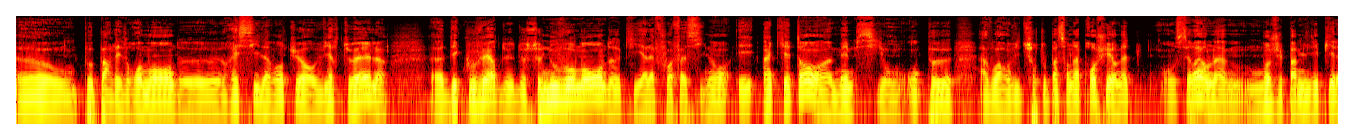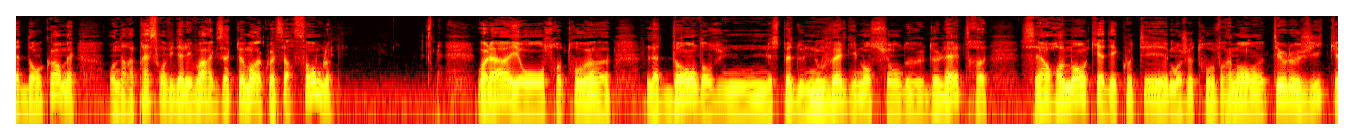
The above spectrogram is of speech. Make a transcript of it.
Euh, on peut parler de romans de récits d'aventures virtuelles euh, découverte de, ce nouveau monde qui est à la fois fascinant et inquiétant, euh, même si on, peut avoir envie de surtout pas s'en approcher. On on, c'est vrai, on a, moi j'ai pas mis les pieds là-dedans encore, mais on aurait presque envie d'aller voir exactement à quoi ça ressemble. Voilà, et on se retrouve euh, là-dedans dans une espèce de nouvelle dimension de, de l'être. C'est un roman qui a des côtés, moi je trouve, vraiment théologiques.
